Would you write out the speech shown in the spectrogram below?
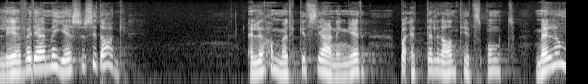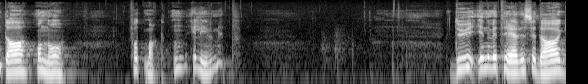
Lever jeg med Jesus i dag? Eller har mørkets gjerninger på et eller annet tidspunkt mellom da og nå fått makten i livet mitt? Du inviteres i dag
